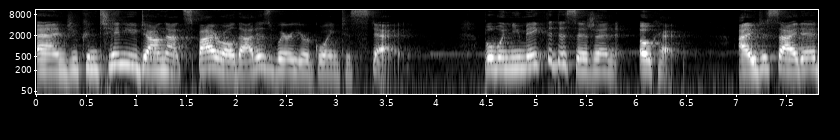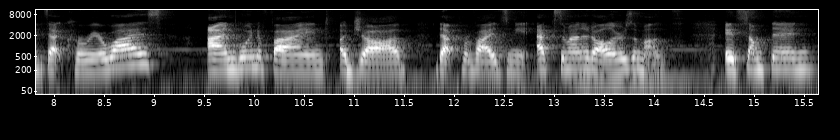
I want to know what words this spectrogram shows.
and you continue down that spiral, that is where you're going to stay. But when you make the decision, okay, I decided that career wise, I'm going to find a job that provides me X amount of dollars a month. It's something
